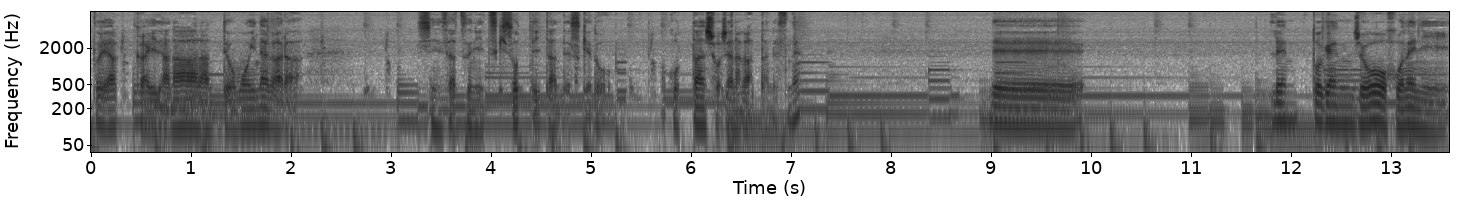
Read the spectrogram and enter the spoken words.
と厄介だなぁなんて思いながら診察に付き添っていたんですけど骨端症じゃなかったんですね。でレントゲン上骨に、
